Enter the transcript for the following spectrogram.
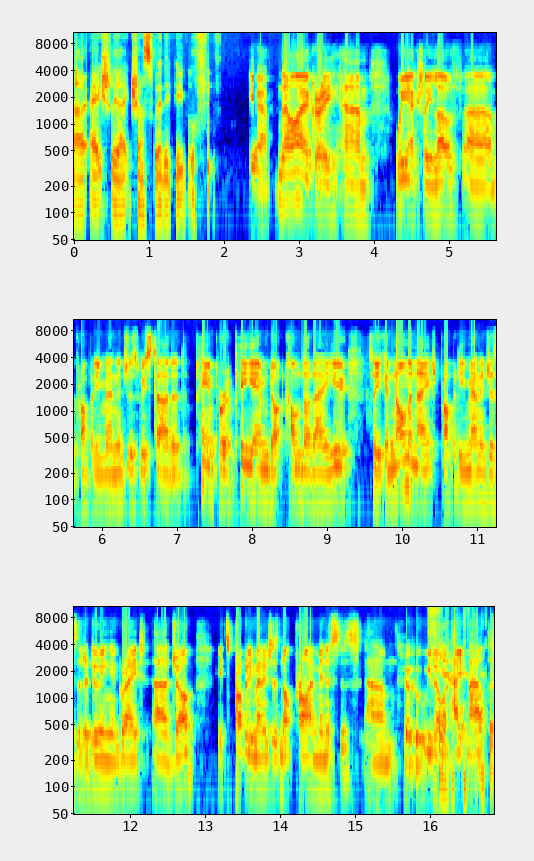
are actually like trustworthy people Yeah, no, I agree. Um, we actually love uh, property managers. We started pamperapm.com.au so you can nominate property managers that are doing a great uh, job. It's property managers, not prime ministers. Um, we don't want hate mail.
